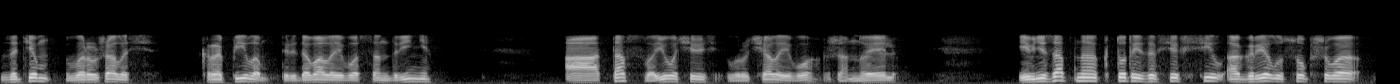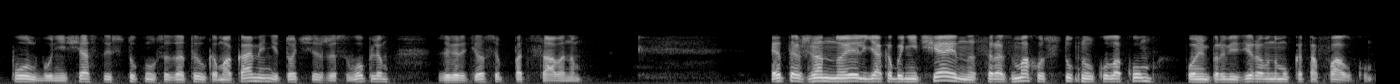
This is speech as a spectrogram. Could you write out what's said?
затем вооружалась крапилом, передавала его Сандрине, а та, в свою очередь, выручала его Жан-Ноэлю. И внезапно кто-то изо всех сил огрел усопшего по лбу. Несчастный стукнулся затылком о камень и тотчас же с воплем завертелся под саваном. Это Жан-Ноэль якобы нечаянно с размаху стукнул кулаком по импровизированному катафалку.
